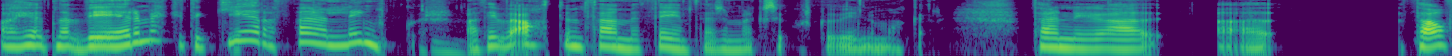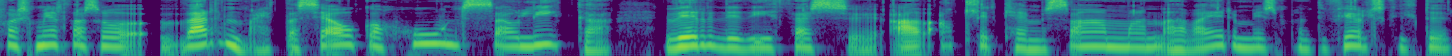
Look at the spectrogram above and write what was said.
og hérna við erum ekkert að gera það lengur mm. að því við áttum það með þeim þessi mexikosku vinum okkar þannig að, að þá fannst mér það svo verðmætt að sjá hvað hún sá líka virðið í þessu að allir kemur saman, að það væri mismöndi fjölskyldur,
